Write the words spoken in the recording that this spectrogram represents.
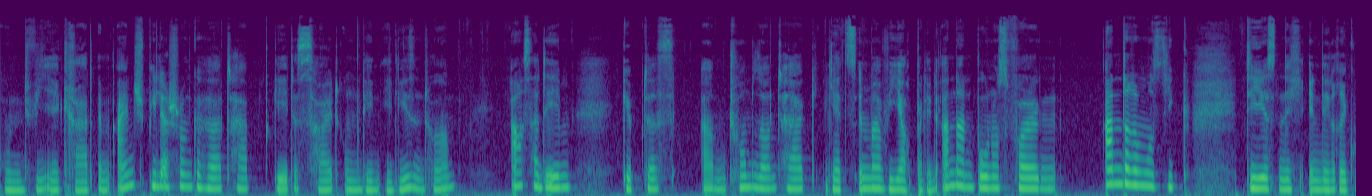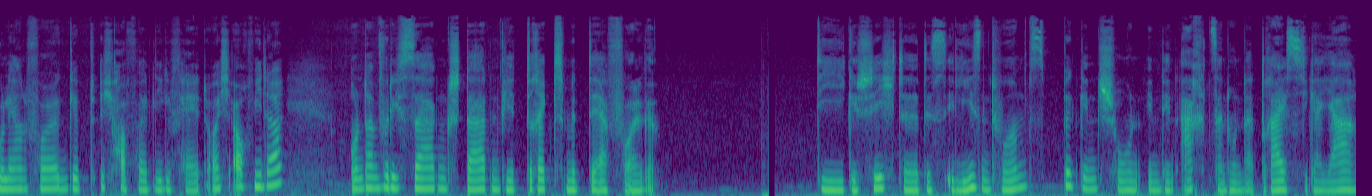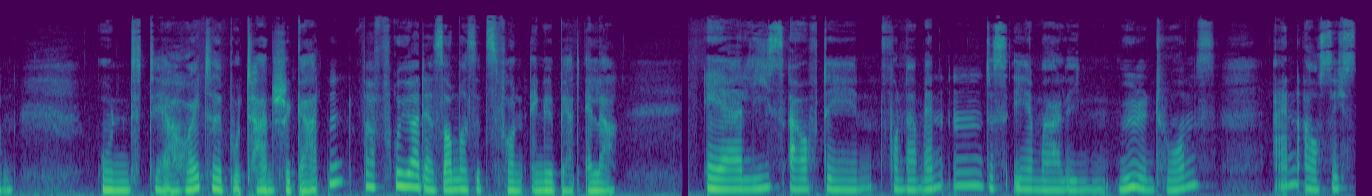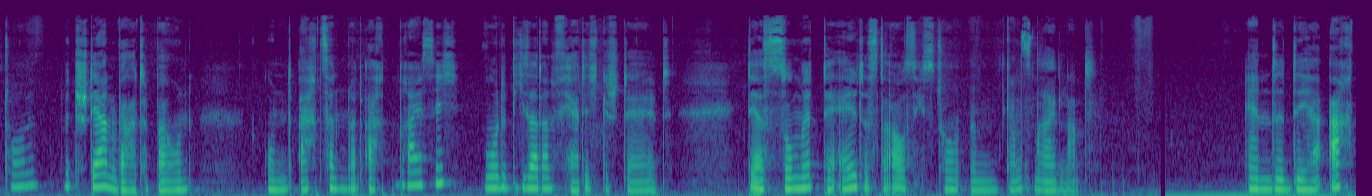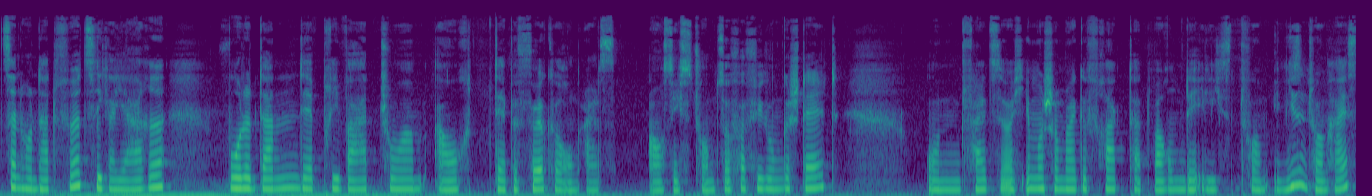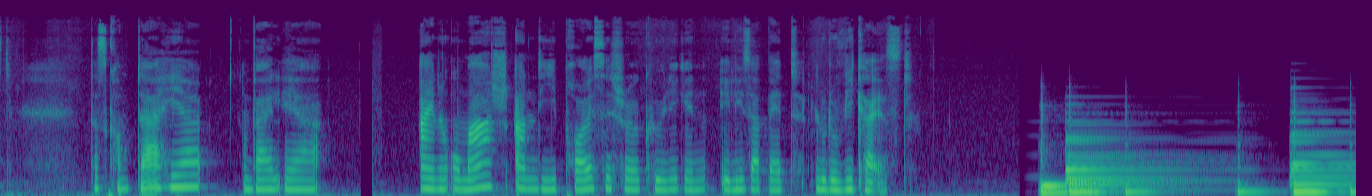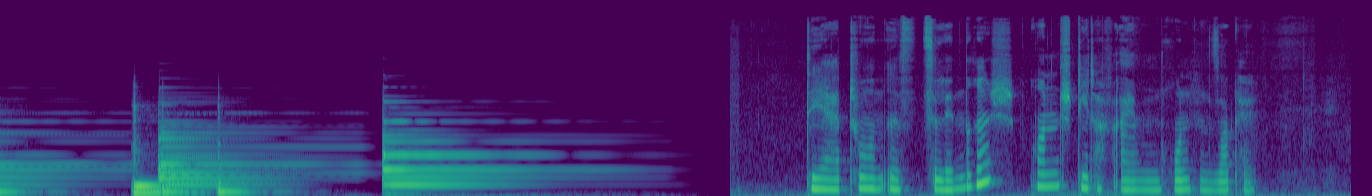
Und wie ihr gerade im Einspieler schon gehört habt, geht es heute um den Elisenturm. Außerdem gibt es am Turmsonntag jetzt immer wie auch bei den anderen Bonusfolgen andere Musik, die es nicht in den regulären Folgen gibt. Ich hoffe, die gefällt euch auch wieder. Und dann würde ich sagen, starten wir direkt mit der Folge. Die Geschichte des Elisenturms beginnt schon in den 1830er Jahren und der heute Botanische Garten war früher der Sommersitz von Engelbert Eller. Er ließ auf den Fundamenten des ehemaligen Mühlenturms einen Aussichtsturm mit Sternwarte bauen und 1838 wurde dieser dann fertiggestellt. Der ist somit der älteste Aussichtsturm im ganzen Rheinland. Ende der 1840er Jahre wurde dann der Privatturm auch der Bevölkerung als Aussichtsturm zur Verfügung gestellt. Und falls ihr euch immer schon mal gefragt habt, warum der Elisenturm Elisenturm heißt, das kommt daher, weil er eine Hommage an die preußische Königin Elisabeth Ludovica ist. Der Turm ist zylindrisch und steht auf einem runden Sockel.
